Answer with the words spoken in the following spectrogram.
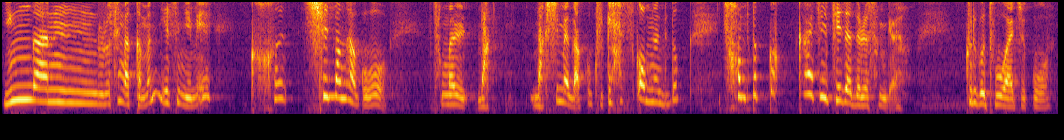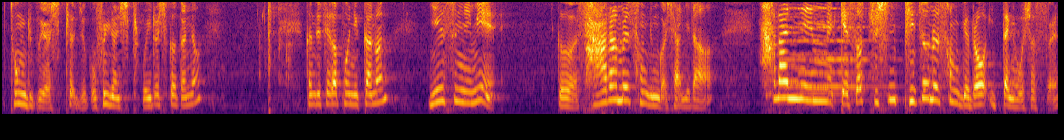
인간으로 생각하면 예수님이 실망하고 정말 낙, 낙심해 갖고 그렇게 할 수가 없는데도 처음부터 끝까지 제자들을 섬겨요. 그리고 도와주고 동기부여 시켜주고 훈련시키고 이러시거든요. 근데 제가 보니까는 예수님이 그 사람을 섬긴 것이 아니라 하나님께서 주신 비전을 섬기러 이 땅에 오셨어요.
